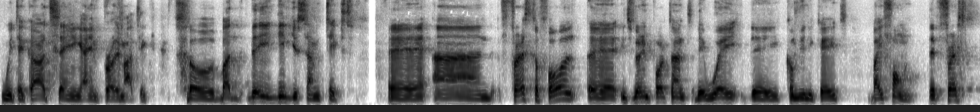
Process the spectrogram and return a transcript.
with a card saying I am problematic. So, but they give you some tips. Uh, and first of all, uh, it's very important the way they communicate by phone. The first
